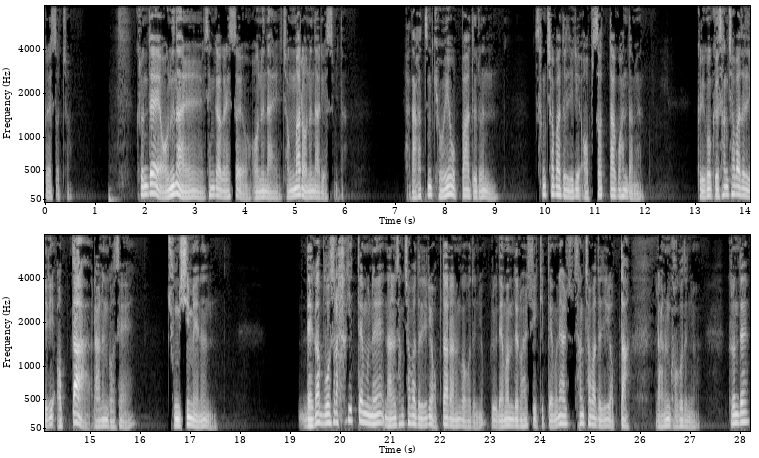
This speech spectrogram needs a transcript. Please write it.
그랬었죠. 그런데 어느 날 생각을 했어요. 어느 날, 정말 어느 날이었습니다. 야, 나 같은 교회 오빠들은 상처받을 일이 없었다고 한다면 그리고 그 상처받을 일이 없다라는 것에 중심에는 내가 무엇을 하기 때문에 나는 상처받을 일이 없다라는 거거든요. 그리고 내 마음대로 할 수 있기 때문에 할 수, 상처받을 일이 없다라는 거거든요. 그런데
